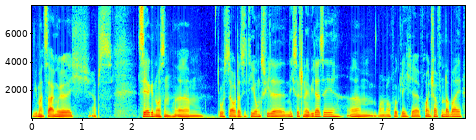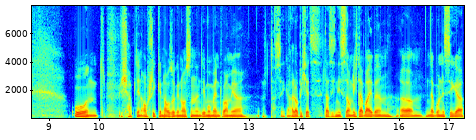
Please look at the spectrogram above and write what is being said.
wie man es sagen will, ich habe es sehr genossen. Ähm, ich wusste auch, dass ich die Jungs viele nicht so schnell wiedersehe. Ähm, waren auch wirklich äh, Freundschaften dabei. Und ich habe den Aufstieg genauso genossen. In dem Moment war mir das egal, ob ich jetzt, dass ich nächste Saison nicht dabei bin ähm, in der Bundesliga.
